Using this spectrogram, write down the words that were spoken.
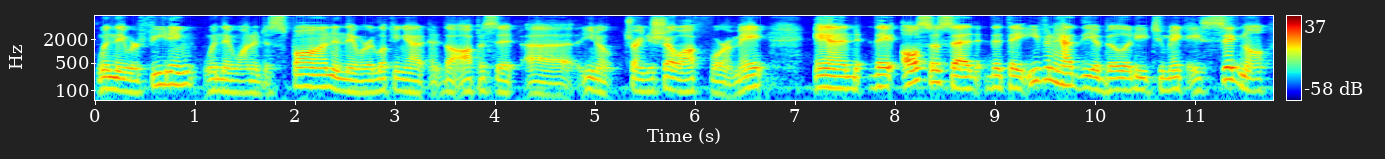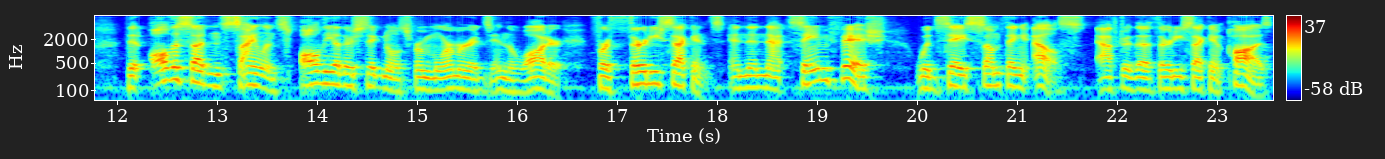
when they were feeding, when they wanted to spawn, and they were looking at the opposite, uh, you know, trying to show off for a mate. And they also said that they even had the ability to make a signal that all of a sudden silenced all the other signals from mormyrids in the water for 30 seconds. And then that same fish would say something else after the 30 second pause.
